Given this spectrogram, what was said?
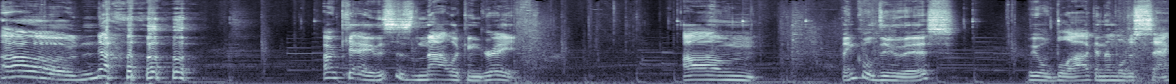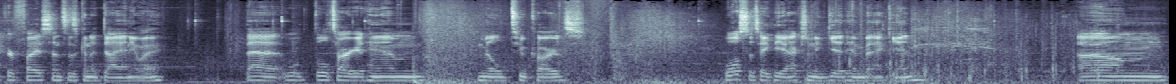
Oh, no! okay, this is not looking great. Um, think we'll do this. We will block, and then we'll just sacrifice since it's gonna die anyway. That, we'll, we'll target him, milled two cards. We'll also take the action to get him back in. Um...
